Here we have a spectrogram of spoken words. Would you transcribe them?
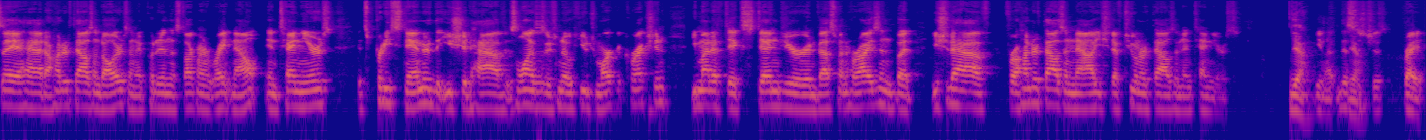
say I had hundred thousand dollars, and I put it in the stock market right now. In ten years, it's pretty standard that you should have, as long as there's no huge market correction. You might have to extend your investment horizon, but you should have for a hundred thousand now, you should have two hundred thousand in ten years yeah, you know this Yeah. is just right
